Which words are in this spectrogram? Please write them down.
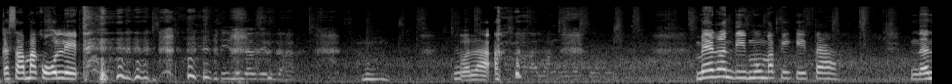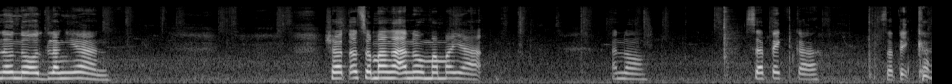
Kasama ko ulit. Sino daw din daw? Wala. Meron, di mo makikita. Nanonood lang yan. Shoutout sa mga ano mamaya. Ano? Sa Teka. Sa Teka.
